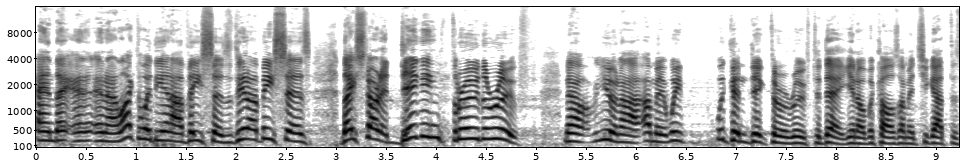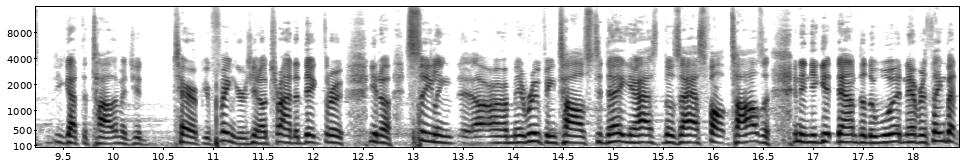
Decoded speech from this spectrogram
and, they, and, and I like the way the NIV says it. The NIV says they started digging through the roof. Now, you and I, I mean, we, we couldn't dig through a roof today, you know, because, I mean, you got the, you got the tile, I mean, you tear up your fingers, you know, trying to dig through, you know, ceiling, uh, I mean, roofing tiles today, you know, those asphalt tiles, and then you get down to the wood and everything. But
